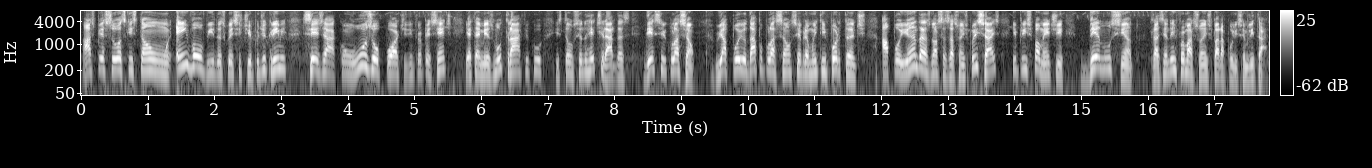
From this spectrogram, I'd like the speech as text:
As pessoas que estão envolvidas com esse tipo de crime, seja com o uso ou porte de entorpecente e até mesmo o tráfico, estão sendo retiradas de circulação. O apoio da população sempre é muito importante, apoiando as nossas ações policiais e principalmente denunciando, trazendo informações para a Polícia Militar.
